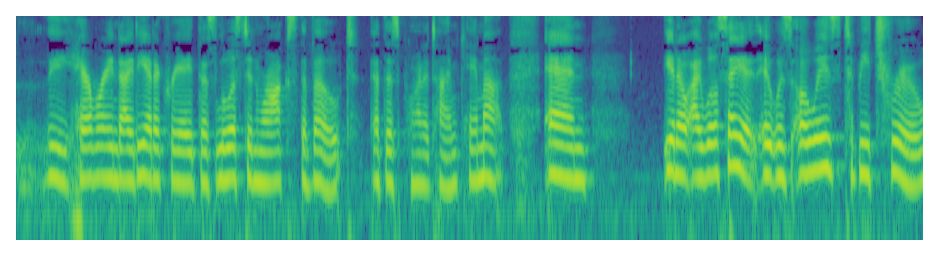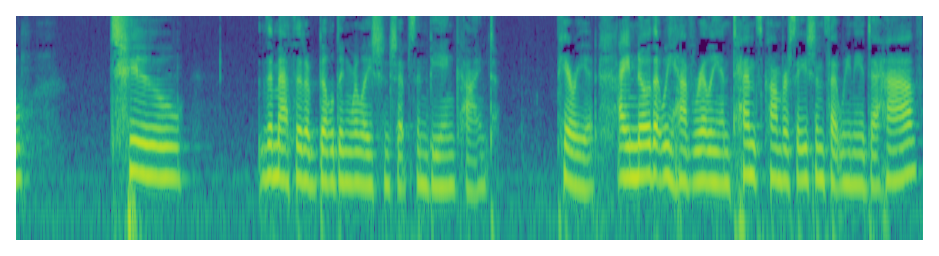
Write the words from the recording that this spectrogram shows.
the harebrained idea to create this Lewiston Rocks the Vote at this point in time came up. And, you know, I will say it, it was always to be true to the method of building relationships and being kind. Period. I know that we have really intense conversations that we need to have,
